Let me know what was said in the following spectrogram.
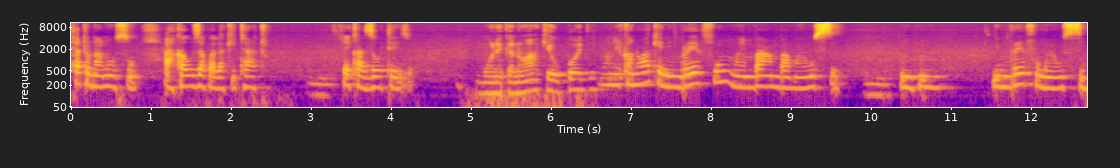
tatu na nusu akauza kwa laki tatu mm. heka zote hizo. Muonekano wake upoje? Mwonekano wake ni mrefu, mwembamba, mweusi. mm. mm -hmm. Ni mrefu mweusi.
